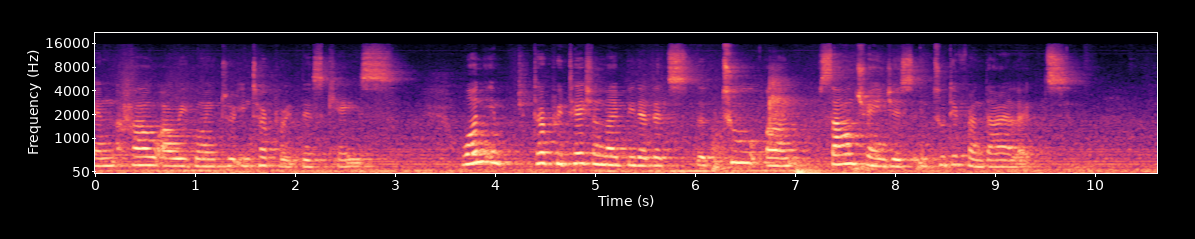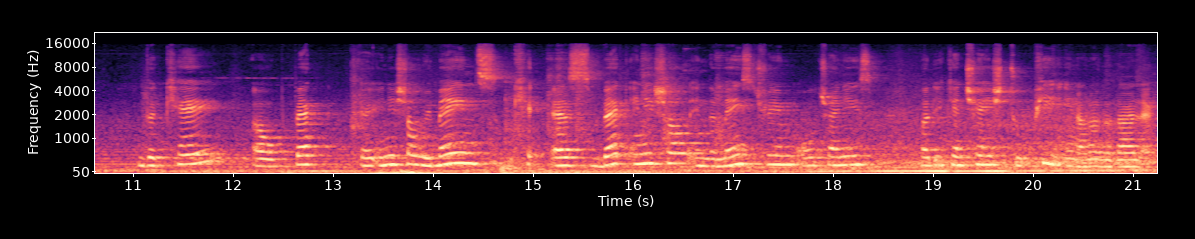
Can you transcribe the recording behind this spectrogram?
and how are we going to interpret this case? One interpretation might be that it's the two um, sound changes in two different dialects. The K uh, back uh, initial remains K as back initial in the mainstream Old Chinese, but it can change to P in another dialect.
